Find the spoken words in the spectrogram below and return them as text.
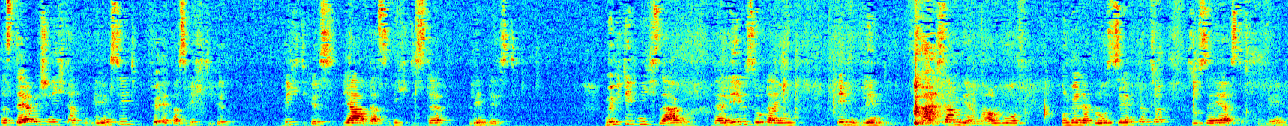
dass der, welcher nicht ein Problem sieht, für etwas Wichtiges, Wichtiges, ja das Wichtigste, blind ist? Möchte ich nicht sagen, der lebe so dahin, eben blind, gleichsam wie ein Maulwurf, und wenn er bloß sehen könnte, so sähe er es das Problem?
